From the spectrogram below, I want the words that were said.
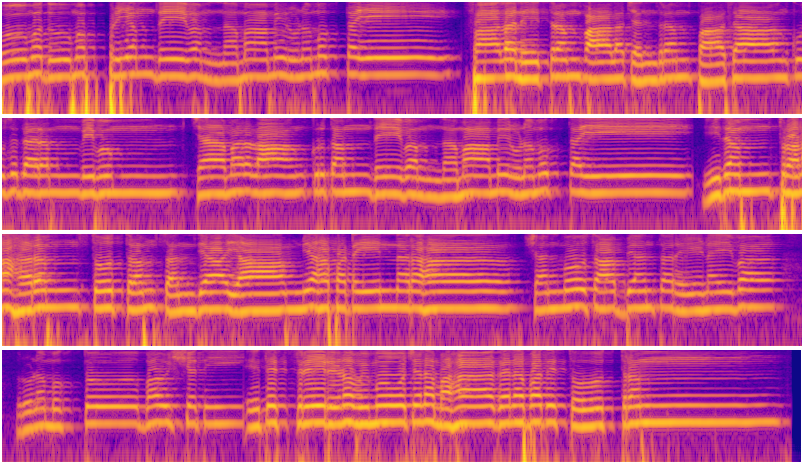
होमधूमप्रियं देवं नमामि ऋणमुक्तये। फालनेत्रं फालचन्द्रं पाशाङ्कुशधरं विभुं चामरलाङ्कृतं देवं नमामि ऋणमुक्तये। इदं तृणहरं स्तोत्रं सन्ध्यायां यः पठेन्नरः षण्मोसाभ्यन्तरेणैव ऋणमुक्तो भविष्यति। इति श्रीऋणविमोचनमहागणपतिस्तोत्रम्।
